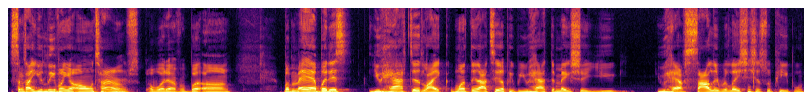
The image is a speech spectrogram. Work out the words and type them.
sometimes you leave on your own terms or whatever. But um, but man, but it's you have to like one thing I tell people, you have to make sure you you have solid relationships with people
